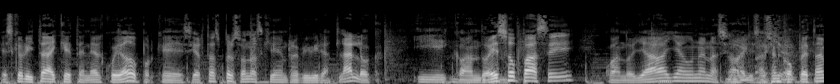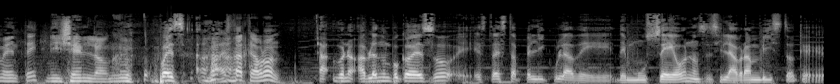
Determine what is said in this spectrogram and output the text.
es que ahorita hay que tener cuidado porque ciertas personas quieren revivir a Tlaloc. Y cuando eso pase, cuando ya haya una nacionalización completamente, Ni Shenlong. Pues, va a estar cabrón. ah, bueno, hablando un poco de eso, está esta película de, de museo, no sé si la habrán visto, que,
